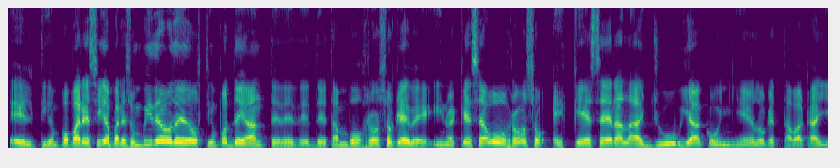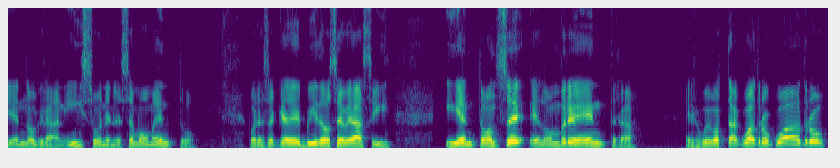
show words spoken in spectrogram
el tiempo parecía, parece un video de los tiempos de antes, de, de- de tan borroso que ve. Y no es que sea borroso, es que esa era la lluvia con hielo que estaba cayendo, granizo en ese momento. Por eso es que el video se ve así. Y entonces el hombre entra, el juego está 4-4,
